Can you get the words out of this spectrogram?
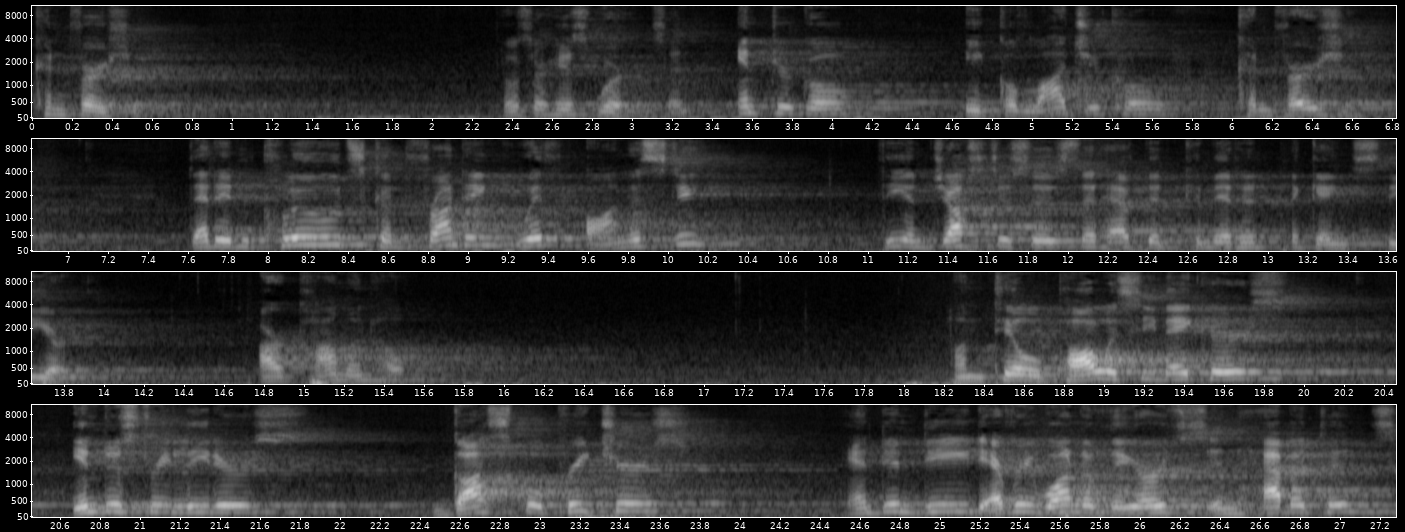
conversion. Those are his words an integral ecological conversion that includes confronting with honesty the injustices that have been committed against the earth, our common home. Until policymakers industry leaders, gospel preachers, and indeed every one of the earth's inhabitants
